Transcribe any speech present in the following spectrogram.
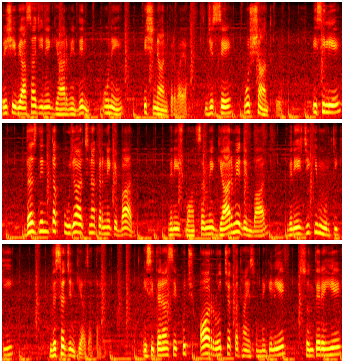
ऋषि व्यासा जी ने ग्यारहवें दिन उन्हें स्नान करवाया, जिससे वो शांत हुए। इसीलिए दस दिन तक पूजा अर्चना करने के बाद, गणेश महोत्सव में ग्यारहवें दिन बाद गणेश जी की मूर्ति की विसर्जन किया जाता है। इसी तरह से कुछ और रोचक कथाएँ सुनने के लिए सुनते रहिए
